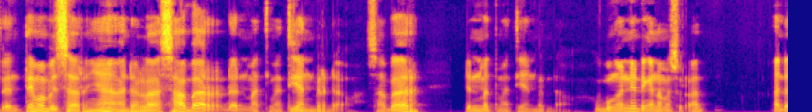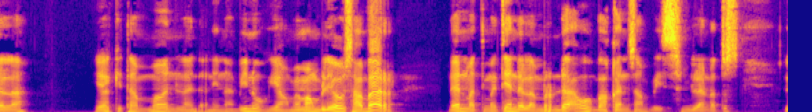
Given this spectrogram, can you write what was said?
dan tema besarnya adalah sabar dan mati-matian berdakwah. Sabar dan mati-matian berdakwah. Hubungannya dengan nama surat adalah ya kita meneladani Nabi Nuh yang memang beliau sabar dan mati-matian dalam berdakwah. Bahkan sampai 950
